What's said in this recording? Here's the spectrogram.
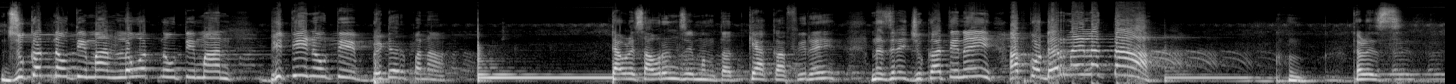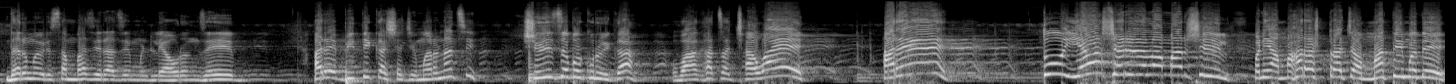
झुकत नव्हती मान लवत नव्हती मान भीती नव्हती बेडरपणा. त्यावेळेस औरंगजेब म्हणतात क्या काफिर है नजरे झुकाते नाही आपको डर नाही लागता. त्यावेळेस धर्मवीर संभाजीराजे म्हटले औरंगजेब अरे भीती कशाची? मरणाची? शिळीचं बकरू आहे का? वाघाचा छावा आहे. अरे तू या शरीराला मारशील पण या महाराष्ट्राच्या मातीमध्ये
